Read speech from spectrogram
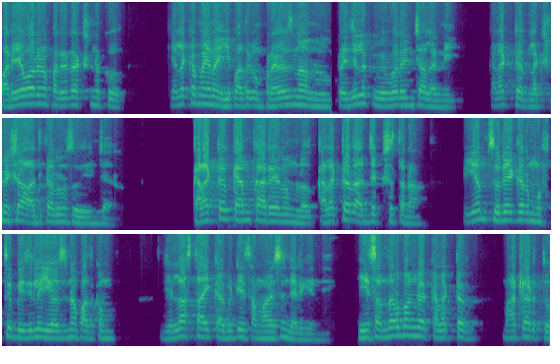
పర్యావరణ పరిరక్షణకు కీలకమైన ఈ పథకం ప్రయోజనాలను ప్రజలకు వివరించాలని కలెక్టర్ లక్ష్మీషా అధికారులను సూచించారు. కలెక్టర్ క్యాంప్ కార్యాలయంలో కలెక్టర్ అధ్యక్షతన పిఎం సూర్యగర్ ముఫ్త్ బిజిలీ యోజన పథకం జిల్లా స్థాయి కమిటీ సమావేశం జరిగింది. ఈ సందర్భంగా కలెక్టర్ మాట్లాడుతూ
